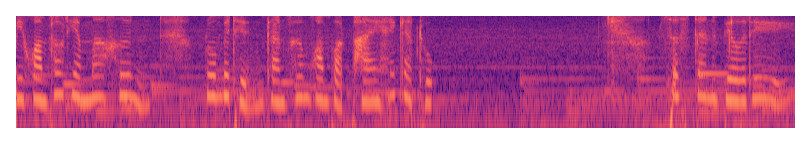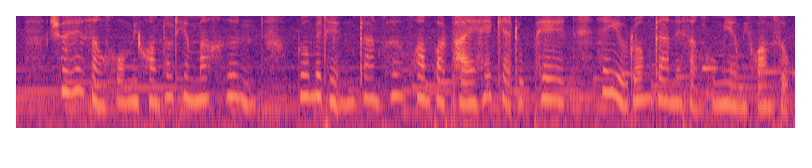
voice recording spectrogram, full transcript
มีความเท่าเทียมมากขึ้น รวมไปถึงการเพิ่มความปลอดภัยให้แก่ทุก sustainability ช่วยให้สังคมมีความเท่าเทียมมากขึ้น รวมไปถึงการเพิ่มความปลอดภัยให้แก่ทุกเพศ ให้อยู่ร่วมกันในสังคมอย่างมีความสุข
